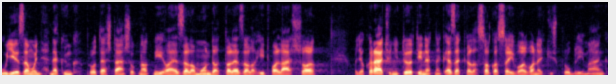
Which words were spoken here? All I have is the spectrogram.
úgy érzem, hogy nekünk protestánsoknak néha ezzel a mondattal, ezzel a hitvallással, hogy a karácsonyi történetnek ezekkel a szakaszaival van egy kis problémánk,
